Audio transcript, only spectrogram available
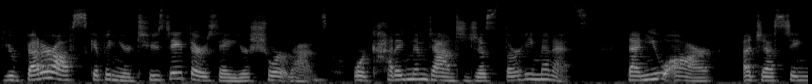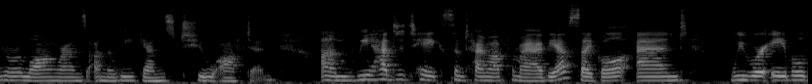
You're better off skipping your tuesday thursday your short runs or cutting them down to just 30 minutes than you are adjusting your long runs on the weekends too often. Um, we had to take some time off for my IVF cycle and we were able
